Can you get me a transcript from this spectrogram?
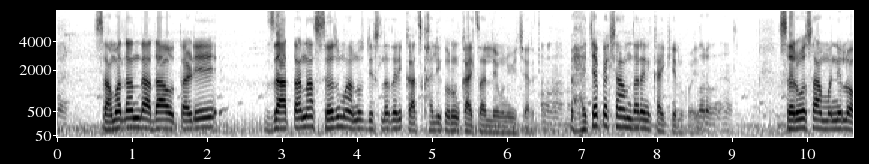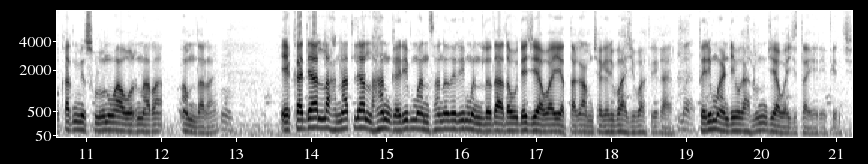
बरं. समाधान दादा अवताडे जाताना सहज माणूस दिसला तरी काच खाली करून काय चाललंय म्हणून विचारते. हां, हां, ह्याच्यापेक्षा आमदारांनी काय केलं पाहिजे? बरोबर हां. सर्वसामान्य लोकात मिसळून वावरणारा आमदार आहे. एखाद्या लहानातल्या लहान गरीब माणसानं जरी म्हणलं दादा उद्या जेवाय येता का आमच्या घरी भाजी भाकरी खायला. तरी मांडी घालून जेवायची तयारी आहे त्यांची.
